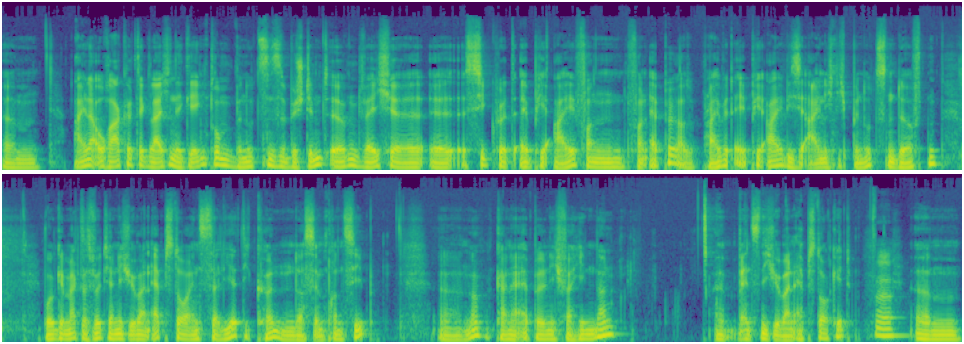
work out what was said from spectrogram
Ähm, einer orakelte gleich in der Gegend drum, benutzen sie bestimmt irgendwelche äh, Secret API von, von Apple, also Private API, die sie eigentlich nicht benutzen dürften. Wohlgemerkt, das wird ja nicht über einen App Store installiert, die können das im Prinzip. Äh, ne? Kann ja Apple nicht verhindern, äh, wenn es nicht über einen App Store geht. Ja. Ähm,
